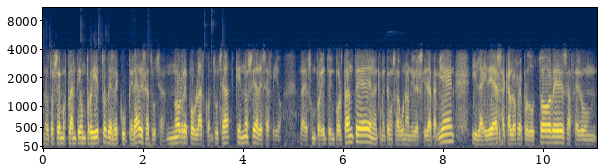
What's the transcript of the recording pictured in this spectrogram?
Nosotros hemos planteado un proyecto de recuperar esa trucha, no repoblar con trucha que no sea de ese río. Es un proyecto importante en el que metemos alguna universidad también y la idea es sacar los reproductores, hacer un,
